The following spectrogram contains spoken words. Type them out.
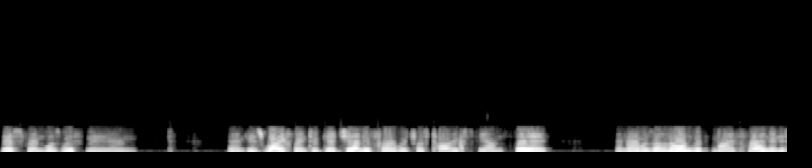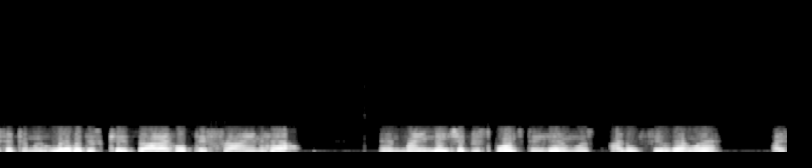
best friend was with me and and his wife went to get Jennifer, which was Tariq's fiance and I was alone with my friend and he said to me, Whoever these kids are, I hope they fry in hell. And my immediate response to him was, I don't feel that way. I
